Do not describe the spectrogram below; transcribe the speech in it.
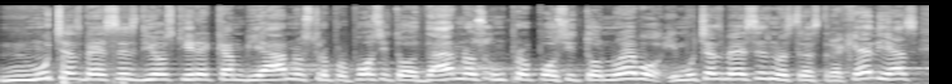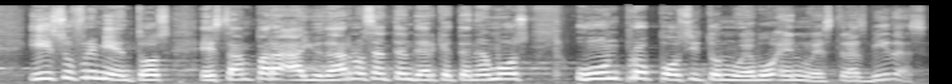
Muchas veces Dios quiere cambiar nuestro propósito, darnos un propósito nuevo y muchas veces nuestras tragedias y sufrimientos están para ayudarnos a entender que tenemos un propósito nuevo en nuestras vidas.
